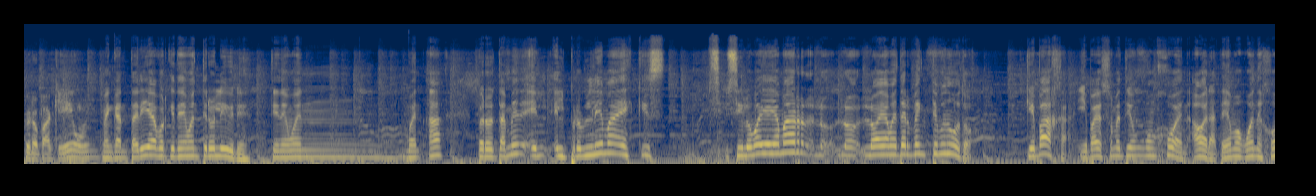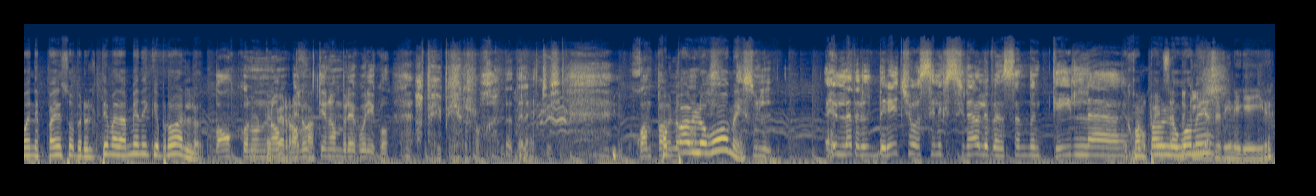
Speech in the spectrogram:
¿Pero para qué, weón? Me encantaría porque tiene buen tiro libre. Tiene buen. buen A. Pero también el, el problema es que si, si lo vaya a llamar, lo, lo, lo vaya a meter 20 minutos. Que baja. Y para eso metió un buen joven. Ahora, tenemos buenos jóvenes para eso, pero el tema también hay que probarlo. Vamos con un nombre, el último nombre de Curicó. A Pepe date la chucha. Juan Pablo, Pablo Gómez. Es un es un lateral derecho seleccionable pensando en que isla. Juan Pablo que Gómez, tiene que ir.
